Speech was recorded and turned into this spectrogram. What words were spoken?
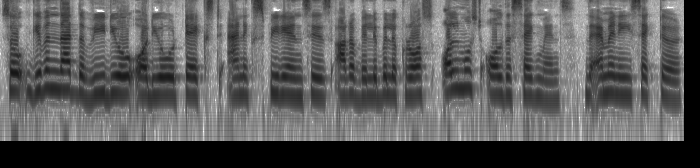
So, given that the video, audio, text and experiences are available across almost all the segments, the M&E sector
